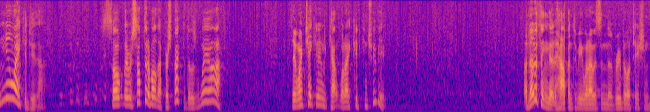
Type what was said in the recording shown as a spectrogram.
knew I could do that. So there was something about that perspective that was way off. They weren't taking into account what I could contribute. Another thing that happened to me when I was in the rehabilitation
